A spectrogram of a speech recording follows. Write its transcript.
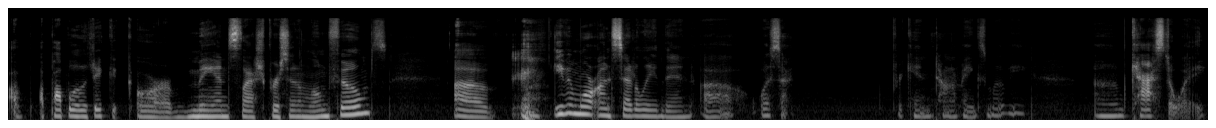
apocalyptic or man slash person alone films. Uh, even more unsettling than, uh, what's that freaking Tom Hanks movie? Um, Cast Away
